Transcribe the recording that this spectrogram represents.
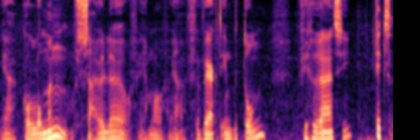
ja, kolommen of zuilen, of ja, ja, verwerkt in beton, figuratie. Dit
